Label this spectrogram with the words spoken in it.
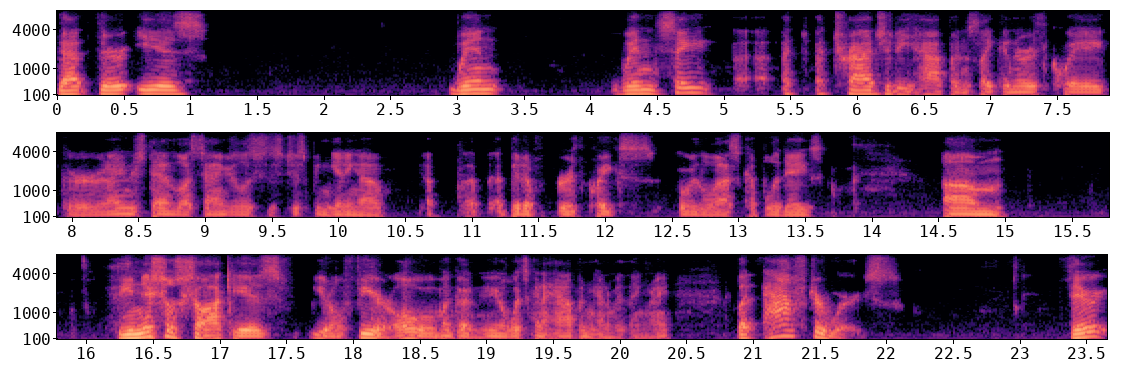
that there is when when say a, a, tragedy happens like an earthquake or and i understand los angeles has just been getting a, a, a bit of earthquakes over the last couple of days um, the initial shock is you know fear. Oh, oh my god you know what's going to happen kind of a thing right? But afterwards, there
